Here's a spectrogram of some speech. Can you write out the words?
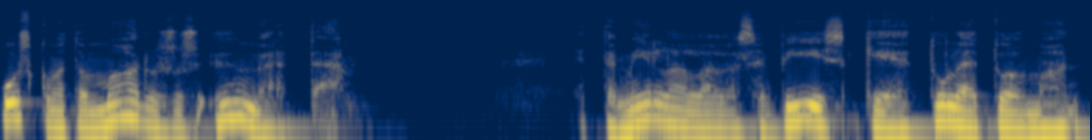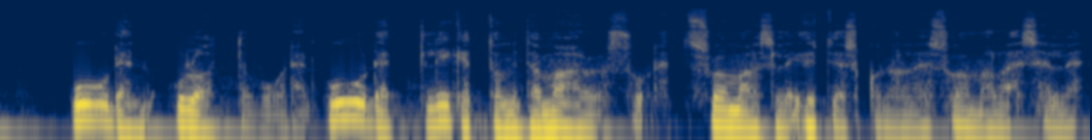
uskomaton mahdollisuus ymmärtää, että millä lailla se 5G tulee tuomaan uuden ulottuvuuden, uudet liiketoimintamahdollisuudet suomalaiselle yhteiskunnalle ja suomalaiselle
